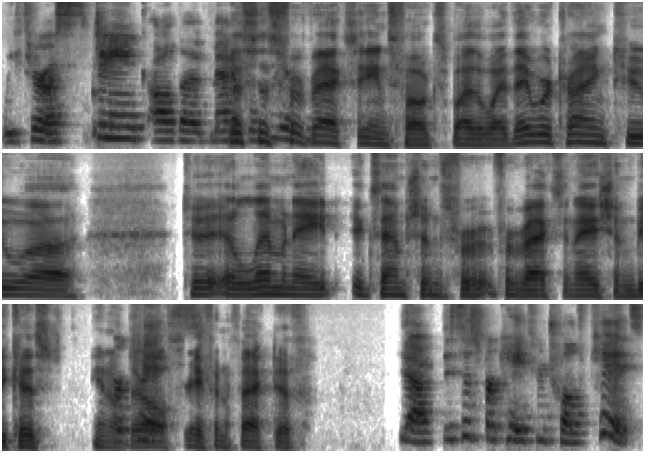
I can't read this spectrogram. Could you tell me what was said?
we threw a stink all the medical this is for vaccines folks by the way they were trying to uh to eliminate exemptions for for vaccination because you know for they're kids. all safe and effective yeah, this is for K through 12 kids.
